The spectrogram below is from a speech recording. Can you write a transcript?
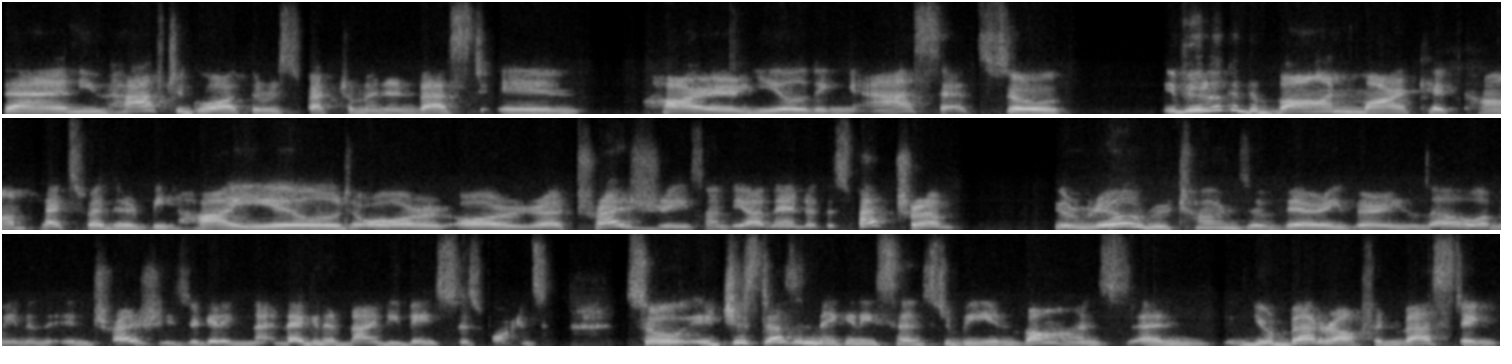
then you have to go out the risk spectrum and invest in higher yielding assets. So if you look at the bond market complex, whether it be high yield or, or uh, treasuries on the other end of the spectrum, your real returns are very, very low. I mean, in, in treasuries, you're getting negative 90 basis points. So it just doesn't make any sense to be in bonds, and you're better off investing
